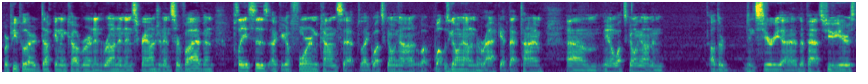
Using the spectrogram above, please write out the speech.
where people are ducking and covering and running and scrounging and surviving places like a foreign concept like what's going on what, what was going on in Iraq at that time um, you know what's going on in other in Syria in the past few years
